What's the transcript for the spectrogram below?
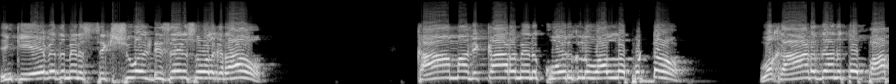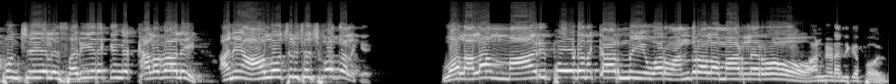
ఇంక ఏ విధమైన సెక్షువల్ డిజైర్స్ వాళ్ళకి రావు. కామ వికారమైన కోరికలు వాళ్ళలో పుట్టవు. ఒక ఆడదానితో పాపం చేయాలి శారీరకంగా కలవాలి అనే ఆలోచన చచ్చిపోతారు వాళ్ళకి. వాళ్ళు అలా మారిపోవడానికి కారణం ఈ వారు అందరూ అలా మారలేరు అన్నాడు అందుకే పౌలు.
